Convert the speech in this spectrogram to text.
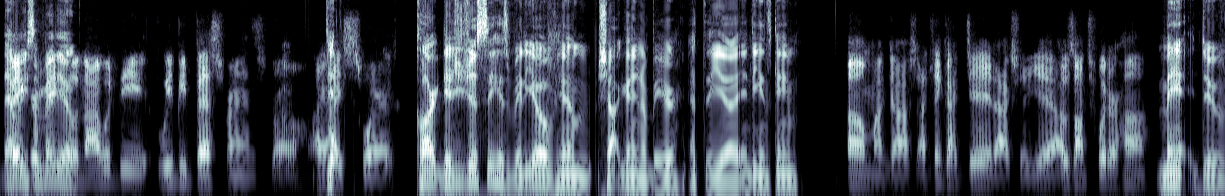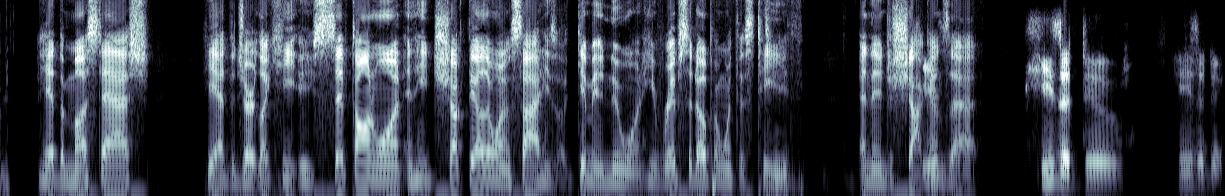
that Baker recent video. And I would be we'd be best friends, bro. I, Did- I swear. Clark, did you just see his video of him shotgunning a beer at the uh, Indians game? Oh my gosh, I think I did actually. Yeah, I was on Twitter, huh? Man, dude, He had the mustache. He had the jerk. Like he, he sipped on one and he chucked the other one aside. He's like, "Give me a new one." He rips it open with his teeth, and then just shotguns that. He's a dude. He's a dude.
